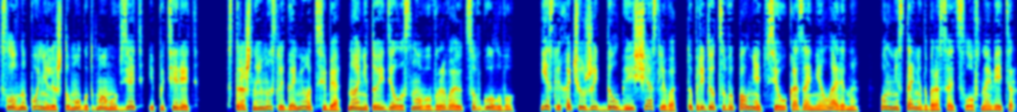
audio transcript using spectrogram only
словно поняли, что могут маму взять и потерять. Страшные мысли гоню от себя, но они то и дело снова врываются в голову. Если хочу жить долго и счастливо, то придется выполнять все указания Ларина. Он не станет бросать слов на ветер.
